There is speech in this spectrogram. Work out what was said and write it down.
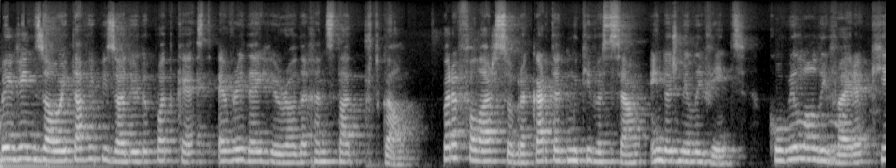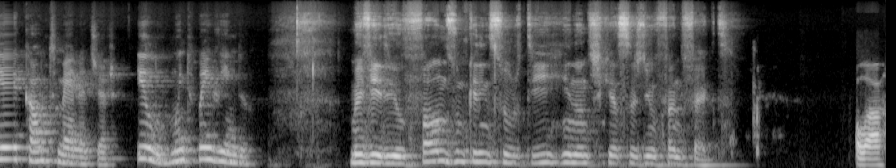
bem-vindos ao oitavo episódio do podcast Everyday Hero da Randstad Portugal, para falar sobre a carta de motivação em 2020 com o Will Oliveira, que é Account Manager. Ilo, muito bem-vindo. Bem-vindo, Ilo. Fala-nos um bocadinho sobre ti e não te esqueças de um fun fact. Olá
